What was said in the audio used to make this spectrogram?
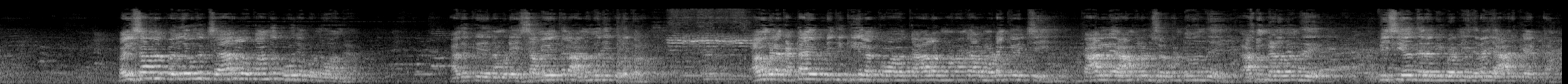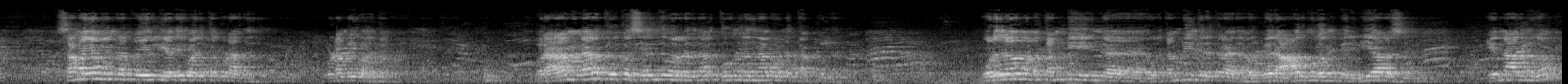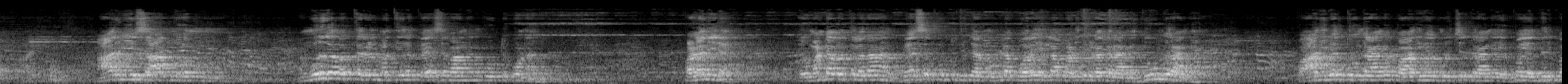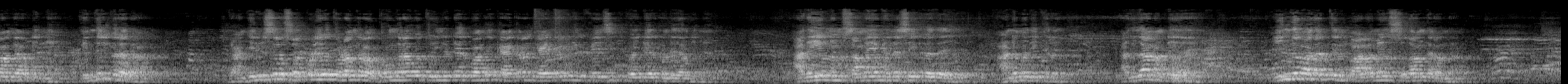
வயசான பெரியவங்க சேர்ல உட்காந்து பூஜை பண்ணுவாங்க. அதுக்கு நம்முடைய சமயத்துல அனுமதி கொடுக்கணும். அவங்கள கட்டாயப்படுத்தி கீழே காலை முழங்கால் முடக்கி வச்சு காலில் ஆம்புலன்ஸை கொண்டு வந்து அவங்கள வந்து பிசியோதெரபி பண்ணி இதெல்லாம் யார் கேட்டா சமயம் என்ற பெயரில் எதை வருத்தக்கூடாது? உடம்பை வருத்தக்கூடாது ஒரு அரை மணி நேரம் தூக்கம் சேர்ந்து வர்றதுனால தூங்குறதுனால ஒன்றும் தப்பு இல்லை. ஒரு தடவை நம்ம தம்பி இங்கே ஒரு தம்பி இங்க இருக்கிறாரு. அவர் பேர் ஆறுமுகம் பேர் விஆர்எஸ் என்ன ஆறுமுகம்? ஆர்விஎஸ் ஆறுமுகம். முருக பக்தர்கள் மத்தியில் பேச வாங்கன்னு கூப்பிட்டு போனாங்க. பழனியில. ஒரு மண்டபத்தில் தான் பேச கூப்பிட்டு அவங்க உள்ள போற எல்லாம் படுத்து கிடக்கிறாங்க. தூங்குறாங்க. பாதி பேர் தூங்குறாங்க பாதி பேர் முடிச்சிருக்கிறாங்க எப்போ எந்திரிப்பாங்க அப்படின்னு. எந்திரிக்கிறதா? ஒரு அஞ்சு நிமிஷம் சொற்பொழிவு தொடங்குறோம். தூங்குறவங்க தூங்கிட்டே இருப்பாங்க. கேட்கறவங்க கேட்கறவங்க நீங்கள் பேசிட்டு போயிட்டே இருக்க வேண்டியது அப்படின்னு. அதையும் நம் சமயம் என்ன செய்கிறது? அனுமதிக்கிறது. அதுதான் நம்முடைய இந்து மதத்தின் பலமே சுதந்திரம் தான்.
